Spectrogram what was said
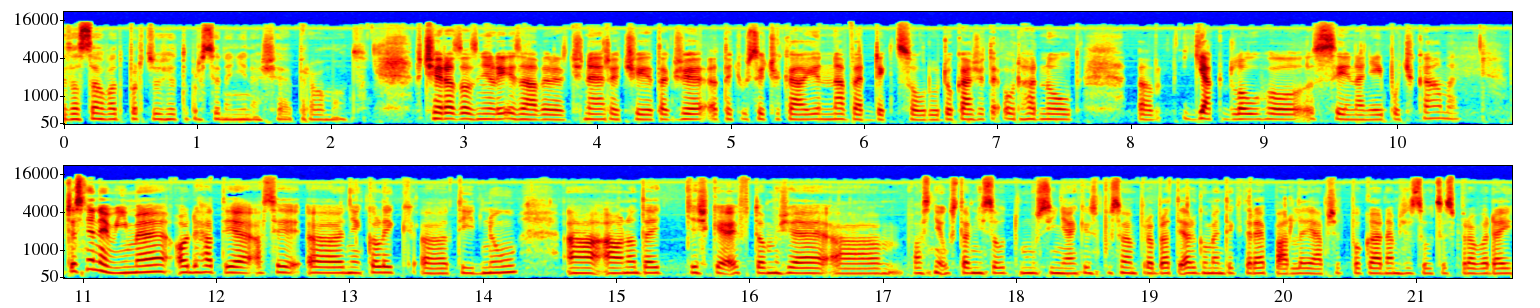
zasahovat, protože to prostě není naše pravomoc. Včera zazněly i závěrečné řeči, takže teď už se čeká jen na verdikt soudu. Dokážete odhadnout, eh, jak dlouho si na něj počkáme? Přesně nevíme, odhad je asi uh, několik uh, týdnů a, a ono to je těžké i v tom, že uh, vlastně ústavní soud musí nějakým způsobem probrat ty argumenty, které padly. Já předpokládám, že soudce zpravodaj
